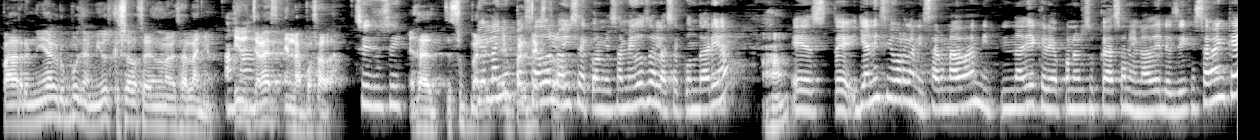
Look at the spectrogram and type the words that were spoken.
para reunir a grupos de amigos que solo se ven una vez al año. Y Ajá. literal es en la posada. Sí, sí, sí. O sea, es súper... Yo el año pasado pretexto. lo hice con mis amigos de la secundaria. Ajá. Este, ya ni se iba a organizar nada, ni nadie quería poner su casa ni nada, y les dije, ¿saben qué?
